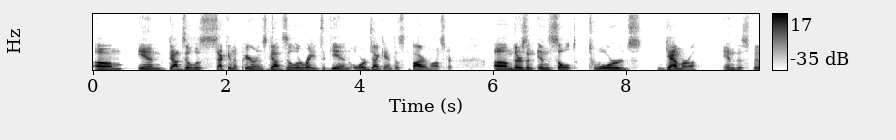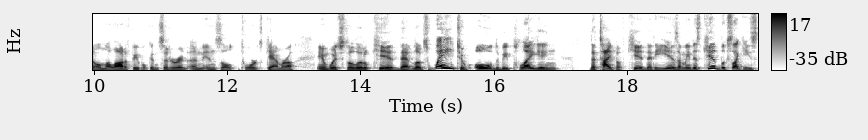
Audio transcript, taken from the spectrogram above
Um, in Godzilla's second appearance, Godzilla Raids Again, or Gigantis the Fire Monster. Um, there's an insult towards Gamera in this film. A lot of people consider it an insult towards Gamera, in which the little kid that looks way too old to be playing the type of kid that he is. I mean, this kid looks like he's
